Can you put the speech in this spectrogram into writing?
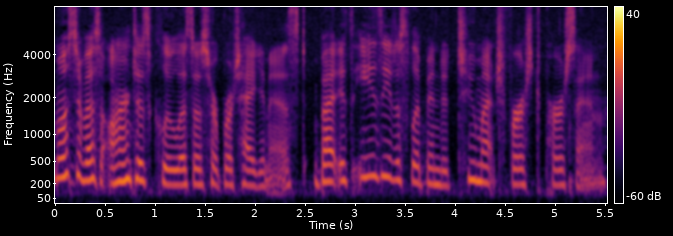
Most of us aren't as clueless as her protagonist, but it's easy to slip into too much first person.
